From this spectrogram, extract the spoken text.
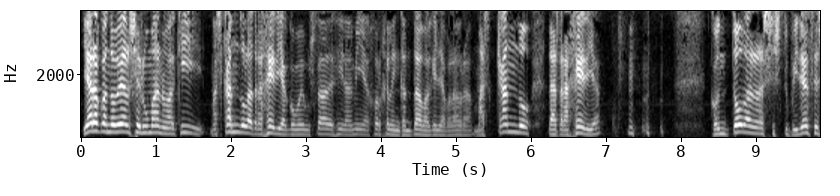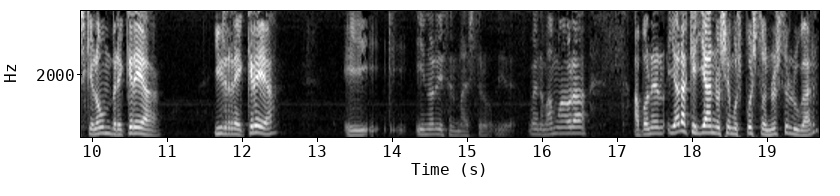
Y ahora cuando veo al ser humano aquí, mascando la tragedia, como me gustaba decir a mí, a Jorge le encantaba aquella palabra, mascando la tragedia, con todas las estupideces que el hombre crea y recrea, y, nos dice el maestro, bueno, vamos ahora a poner, y ahora que ya nos hemos puesto en nuestro lugar,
